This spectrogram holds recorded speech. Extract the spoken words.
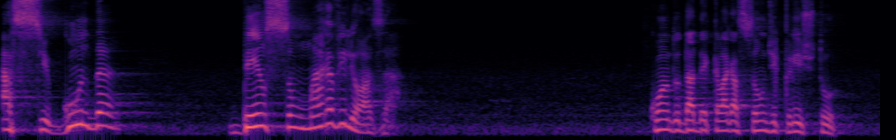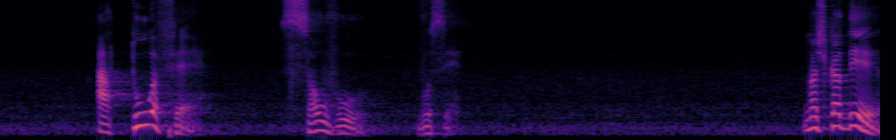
a segunda bênção maravilhosa. Quando da declaração de Cristo, a tua fé salvou você. Mas cadê?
